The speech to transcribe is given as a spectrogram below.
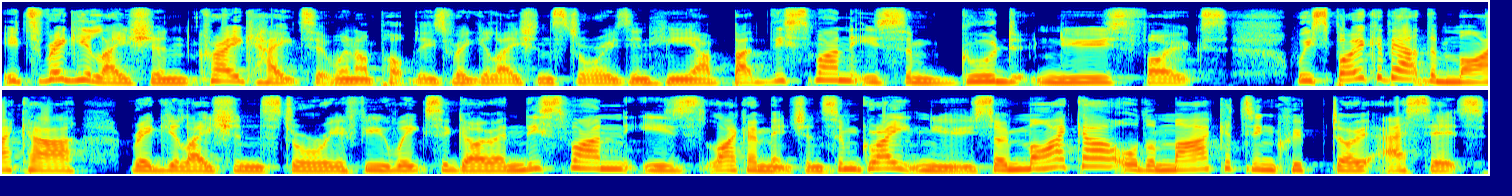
It's regulation. Craig hates it when I pop these regulation stories in here, but this one is some good news, folks. We spoke about the MICA regulation story a few weeks ago, and this one is, like I mentioned, some great news. So, MICA, or the Markets in Crypto Assets,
